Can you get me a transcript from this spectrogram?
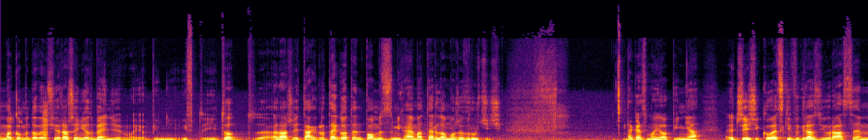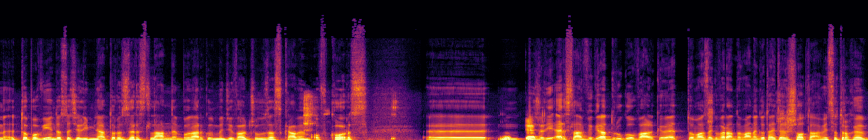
Magomedowym się raczej nie odbędzie, w mojej opinii. I, w, i to, to, raczej tak. Dlatego ten pomysł z Michałem Materlą może wrócić. Taka jest moja opinia. Czy jeśli Kołecki wygra z Jurasem, to powinien dostać eliminator z Erslanem, bo Narkun będzie walczył za Skamem of course. Yy, jeżeli Erslan wygra drugą walkę, to ma zagwarantowanego title shota, więc to trochę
